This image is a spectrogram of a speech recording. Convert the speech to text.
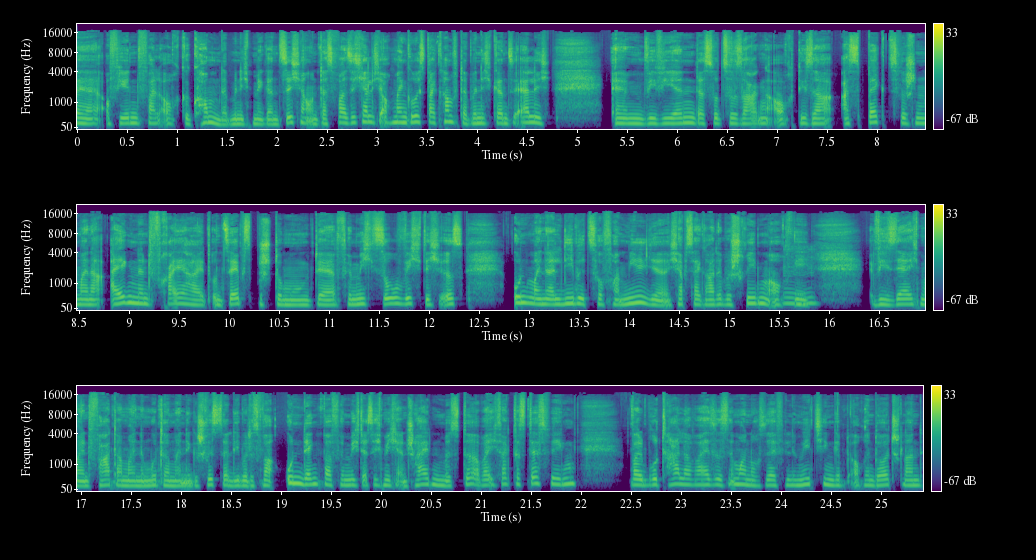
äh, auf jeden Fall auch gekommen, da bin ich mir ganz sicher. Und das war sicherlich auch mein größter Kampf, da bin ich ganz ehrlich, ähm, Vivienne, dass sozusagen auch dieser Aspekt zwischen meiner eigenen Freiheit und Selbstbestimmung, der für mich so wichtig ist, und meiner Liebe zur Familie. Ich habe es ja gerade beschrieben, auch mhm. wie, wie sehr ich meinen Vater, meine Mutter, meine Geschwister liebe. Das war undenkbar für mich, dass ich mich entscheiden müsste. Aber ich sage das deswegen, weil brutalerweise es immer noch sehr viele Mädchen gibt, auch in Deutschland,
